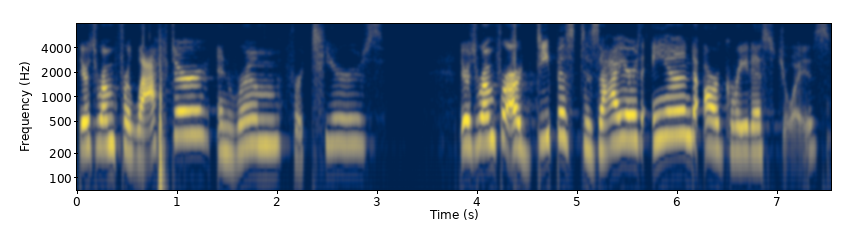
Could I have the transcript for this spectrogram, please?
There's room for laughter and room for tears. There's room for our deepest desires and our greatest joys.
